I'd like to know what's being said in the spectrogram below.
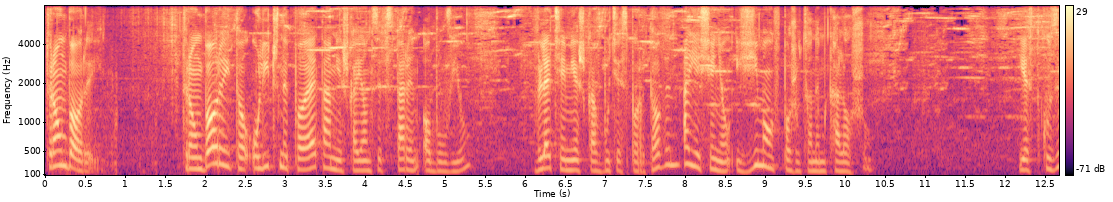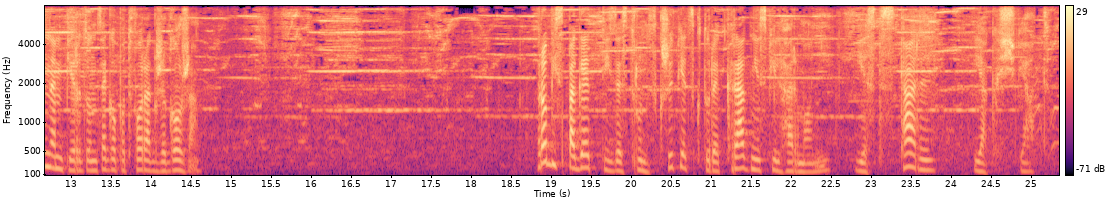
Trąboryj. Trąboryj to uliczny poeta mieszkający w starym obuwiu. W lecie mieszka w bucie sportowym, a jesienią i zimą w porzuconym kaloszu. Jest kuzynem pierdzącego potwora Grzegorza. Robi spaghetti ze strun skrzypiec, które kradnie z filharmonii. Jest stary jak świat.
